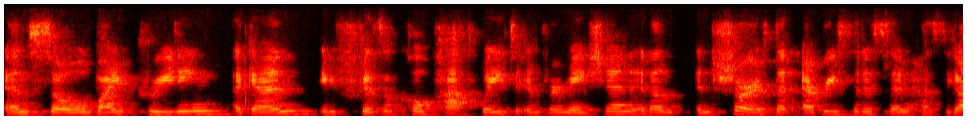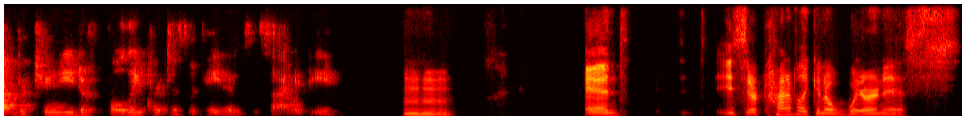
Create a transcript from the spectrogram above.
and so by creating, again, a physical pathway to information, it ensures that every citizen has the opportunity to fully participate in society. Mm-hmm. And is there kind of like an awareness?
